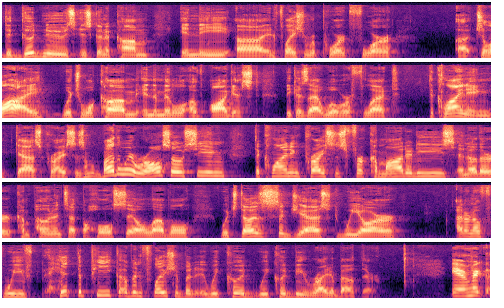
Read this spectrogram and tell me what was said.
the good news is going to come in the uh, inflation report for uh, July, which will come in the middle of August, because that will reflect declining gas prices. By the way, we're also seeing declining prices for commodities and other components at the wholesale level, which does suggest we are I don't know if we've hit the peak of inflation, but we could we could be right about there. Yeah, Rick,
